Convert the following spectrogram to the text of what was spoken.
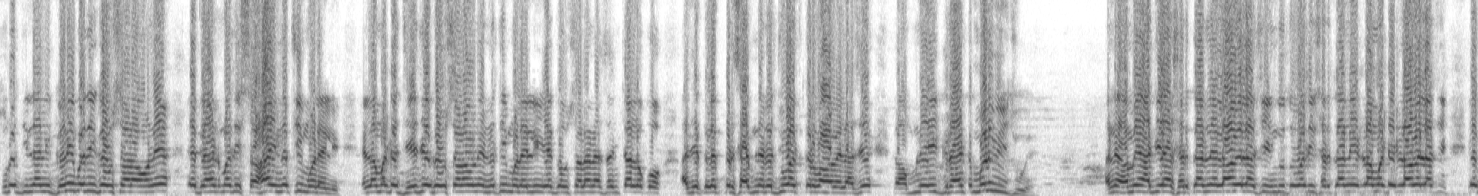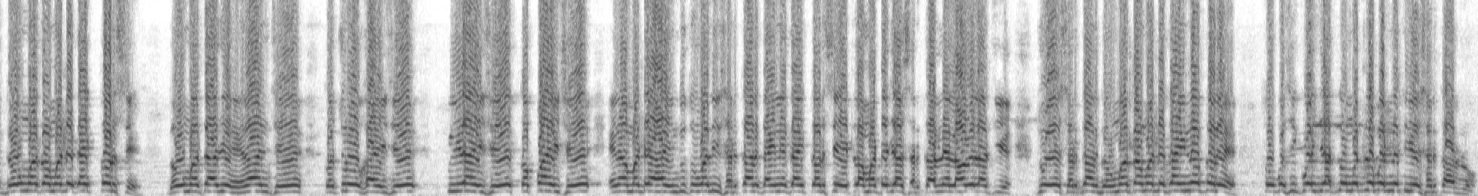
સુરત જિલ્લાની ઘણી બધી ગૌશાળાઓને એ ગ્રાન્ટમાંથી સહાય નથી મળેલી. એટલા માટે જે જે ગૌશાળાઓને નથી મળેલી, એ ગૌશાળાના સંચાલકો આજે કલેક્ટર સાહેબને રજૂઆત કરવા આવેલા છે કે અમને એ ગ્રાન્ટ મળવી જોઈએ. અને અમે આજે આ સરકારને લાવેલા છીએ, હિન્દુત્વવાદી સરકારને એટલા માટે લાવેલા છીએ કે ગૌ માતા માટે કંઈક કરશે. ગૌ માતા આજે હેરાન છે, કચરો ખાય છે, પીડાય છે, કપાય છે, એના માટે આ હિન્દુત્વવાદી સરકાર કાંઈ ને કાંઈ કરશે એટલા માટે જ આ સરકારને લાવેલા છીએ. જો એ સરકાર ગૌ માતા માટે કાંઈ ન કરે તો પછી કોઈ જાતનો મતલબ જ નથી એ સરકારનો.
